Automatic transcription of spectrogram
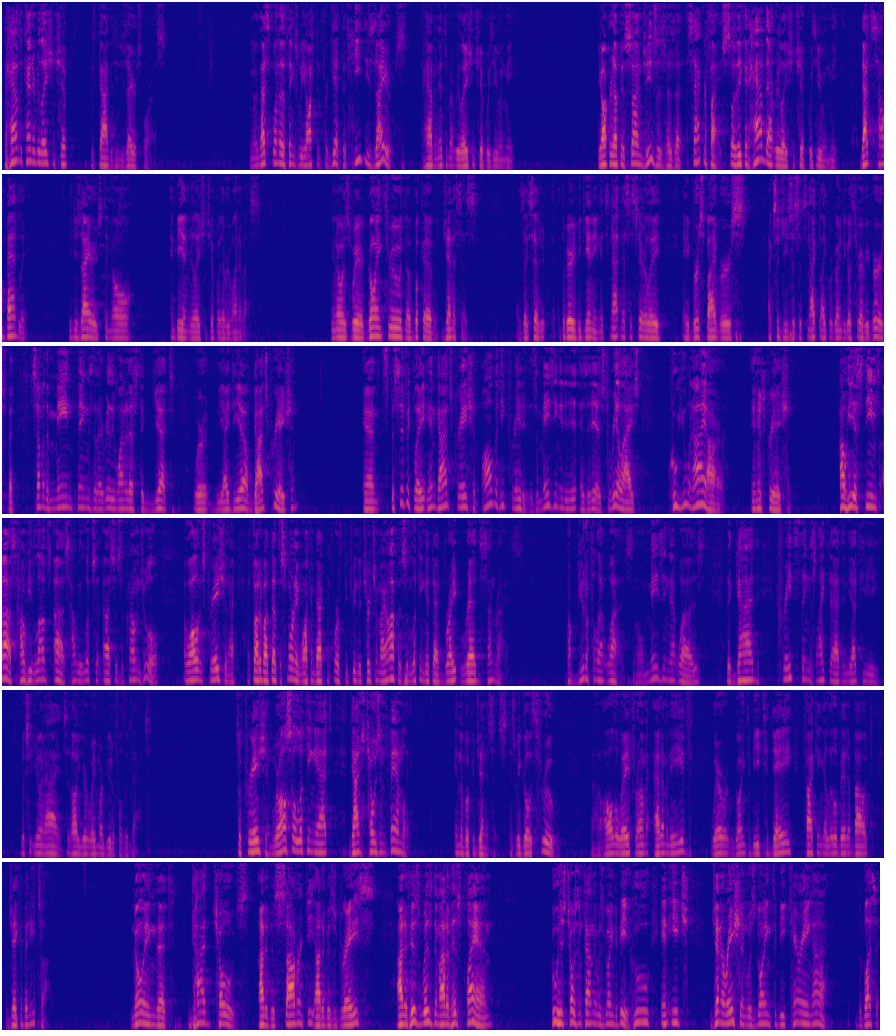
to have the kind of relationship with God that He desires for us? You know, that's one of the things we often forget, that He desires to have an intimate relationship with you and me. He offered up His Son, Jesus, as a sacrifice so they could have that relationship with you and me. That's how badly he desires to know and be in relationship with every one of us. You know, as we're going through the book of Genesis, as I said at the very beginning, it's not necessarily a verse by verse exegesis. It's not like we're going to go through every verse, but some of the main things that I really wanted us to get were the idea of God's creation. And specifically in God's creation, all that He created, as amazing as it is to realize who you and I are in His creation. How He esteems us, how He loves us, how He looks at us as the crown jewel of all of His creation. I, I thought about that this morning walking back and forth between the church and my office and looking at that bright red sunrise. How beautiful that was, and how amazing that was that God creates things like that and yet He looks at you and I and says, oh, you're way more beautiful than that. So creation. We're also looking at God's chosen family in the book of Genesis as we go through uh, all the way from Adam and Eve, where we're going to be today, talking a little bit about Jacob and Esau. Knowing that God chose out of his sovereignty, out of his grace, out of his wisdom, out of his plan, who his chosen family was going to be, who in each generation was going to be carrying on the blessing.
